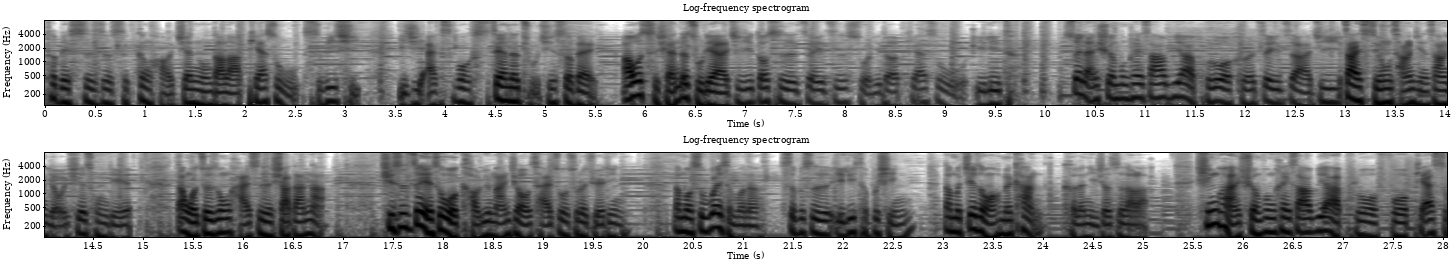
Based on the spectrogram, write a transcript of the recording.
特别是这次更好兼容到了 PS5、Switch 以及 Xbox 这样的主机设备。而我此前的主力耳机都是这一只索尼的 PS5 Elite。虽然旋风黑鲨 VR Pro 和这一只耳机在使用场景上有一些重叠，但我最终还是下单了。其实这也是我考虑蛮久才做出的决定。那么是为什么呢？是不是 Elite 不行？那么接着往后面看，可能你就知道了。新款旋风黑鲨 V2 Pro for PS5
